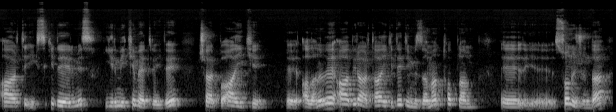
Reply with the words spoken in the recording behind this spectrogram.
artı x2 değerimiz 22 metreydi çarpı a2 e, alanı ve a1 artı a2 dediğimiz zaman toplam e, sonucunda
